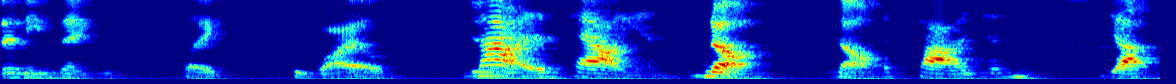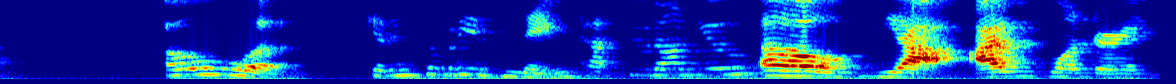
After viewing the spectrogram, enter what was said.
anything like too wild. you know? Not Italian. No, no. Italian. Yeah. Oh, getting somebody's name tattooed on you? Oh, yeah. I was wondering.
